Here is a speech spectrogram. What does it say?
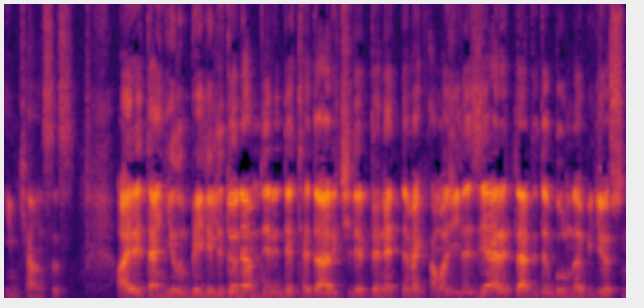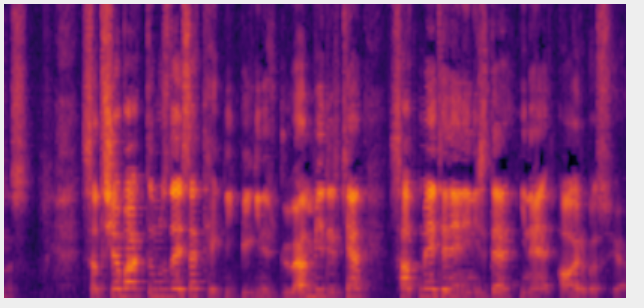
imkansız. Ayrıca yılın belirli dönemlerinde tedarikçileri denetlemek amacıyla ziyaretlerde de bulunabiliyorsunuz. Satışa baktığımızda ise teknik bilginiz güven verirken satma yeteneğiniz de yine ağır basıyor.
